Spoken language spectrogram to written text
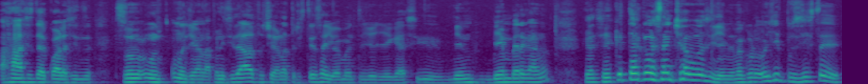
Ajá, así tal cual, así. entonces, unos, unos llegan a la felicidad, otros llegan a la tristeza, y obviamente yo llegué así, bien, bien verga, ¿no? Y así, ¿qué tal? ¿Cómo están, chavos? Y me acuerdo, oye, pues este,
